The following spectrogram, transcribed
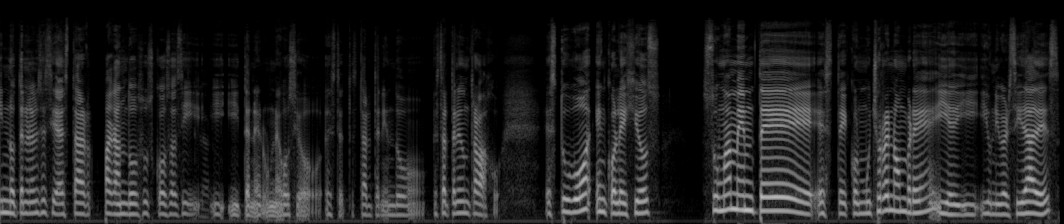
y no tener la necesidad de estar pagando sus cosas y, y, tener un negocio, este, estar, teniendo, estar teniendo un trabajo. Estuvo en colegios sumamente, este, con mucho renombre y, y universidades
